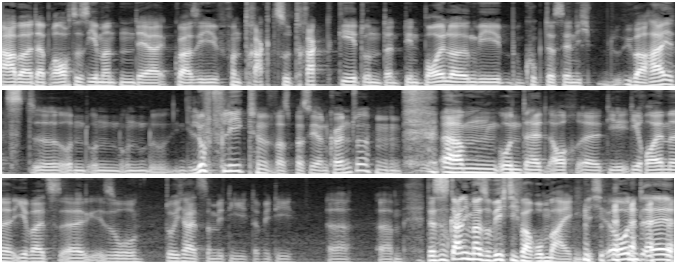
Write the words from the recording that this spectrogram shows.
Aber da braucht es jemanden, der quasi von Trakt zu Trakt geht und dann den Boiler irgendwie guckt, dass er nicht überheizt äh, und, und, und in die Luft fliegt, was passieren könnte. ähm, und halt auch äh, die, die Räume jeweils äh, so durchheizt, damit die, damit die äh, ähm, das ist gar nicht mal so wichtig, warum eigentlich. Und äh,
